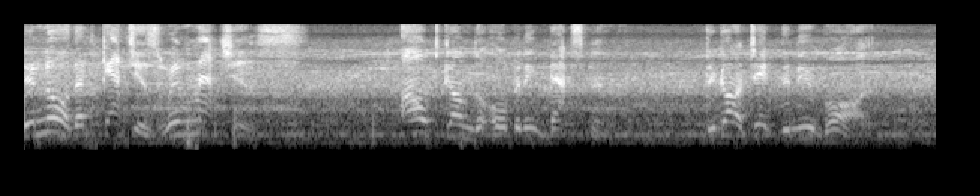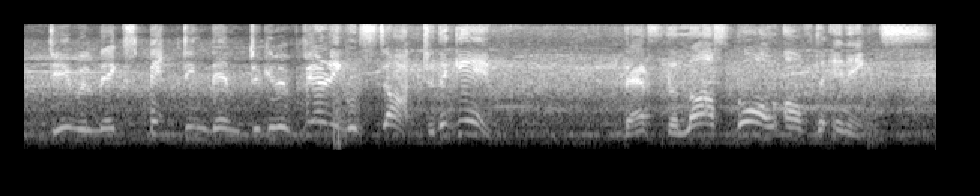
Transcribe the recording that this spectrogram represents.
They know that catches win matches. Out come the opening batsmen. They gotta take the new ball. Team will be expecting them to give a very good start to the game. That's the last ball of the innings.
